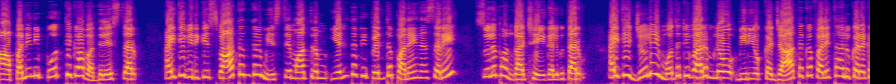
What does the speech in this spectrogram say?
ఆ పనిని పూర్తిగా వదిలేస్తారు. అయితే వీరికి స్వాతంత్రం ఇస్తే మాత్రం ఎంతటి పెద్ద పనైనా సరే సులభంగా చేయగలుగుతారు. అయితే జూలై మొదటి వారంలో వీరి యొక్క జాతక ఫలితాలు కనుక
